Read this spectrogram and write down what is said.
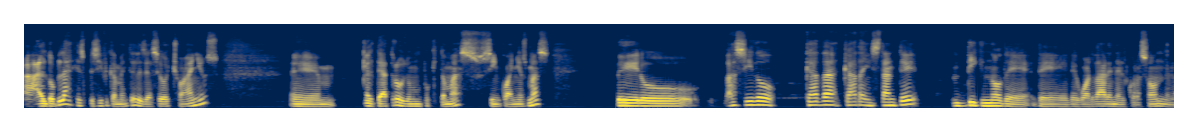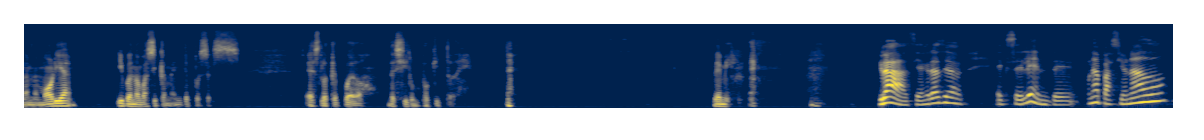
al doblaje específicamente, desde hace ocho años. Em, el teatro un poquito más, cinco años más pero ha sido cada, cada instante digno de, guardar en el corazón, en la memoria. Y bueno, básicamente pues es, es lo que puedo decir un poquito de, de mí. Gracias, gracias. Excelente. Un apasionado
